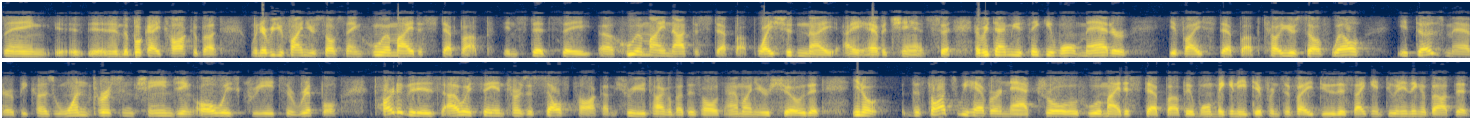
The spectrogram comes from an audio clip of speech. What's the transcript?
saying in the book I talk about whenever you find yourself saying who am I to step up? instead say uh, who am I not to step up? Why shouldn't I I have a chance? Uh, every time you think it won't matter if I step up tell yourself well it does matter because one person changing always creates a ripple. Part of it is, I always say in terms of self-talk, I'm sure you talk about this all the time on your show, that, you know, the thoughts we have are natural. Who am I to step up? It won't make any difference if I do this. I can't do anything about that.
